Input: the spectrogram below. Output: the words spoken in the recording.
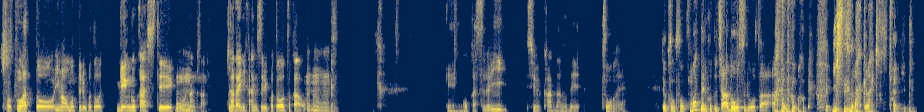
そうふわっと今思ってることを言語化して、こうなんか課題に感じてることとかを。言語化するいい習慣なので、そうね。でそのその困ってること、じゃあどうするをさ、あの、リスナーから聞きたいよね。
